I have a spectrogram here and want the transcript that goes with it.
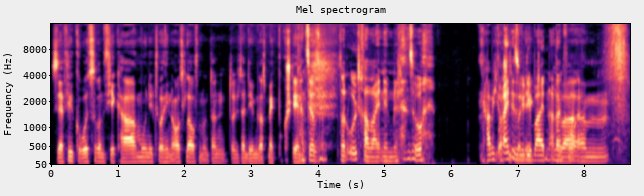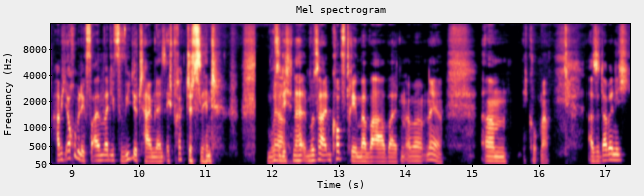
sehr viel größeren 4K-Monitor hinauslaufen und dann wird daneben das MacBook stehen. Kannst ja so, so ein Ultraweit nehmen, dann so. Habe ich auch überlegt, wie die beiden anderen aber ähm, habe ich auch überlegt, vor allem, weil die für Videotimelines echt praktisch sind. muss, ja. dich, muss halt einen Kopfdrehen mal bearbeiten, aber naja. Ähm, ich guck mal. Also da bin ich,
